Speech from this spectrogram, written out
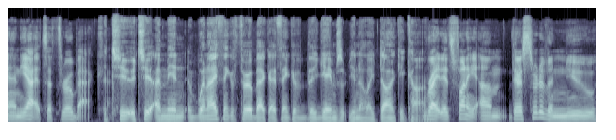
And yeah, it's a throwback. To, to, I mean, when I think of throwback, I think of the games, you know, like Donkey Kong. Right. It's funny. Um, there's sort of a new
